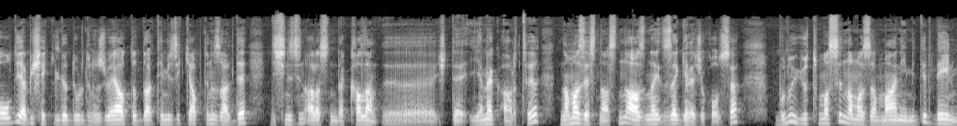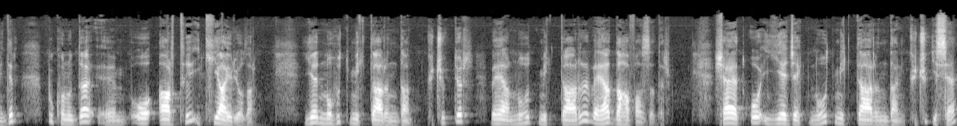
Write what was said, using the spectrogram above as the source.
oldu ya bir şekilde durdunuz veyahut da, da temizlik yaptığınız halde dişinizin arasında kalan e, işte yemek artığı namaz esnasında ağzınıza gelecek olsa bunu yutması namaza mani midir değil midir? Bu konuda e, o artığı ikiye ayırıyorlar. Ya nohut miktarından küçüktür veya nohut miktarı veya daha fazladır. Şayet o yiyecek nohut miktarından küçük ise,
